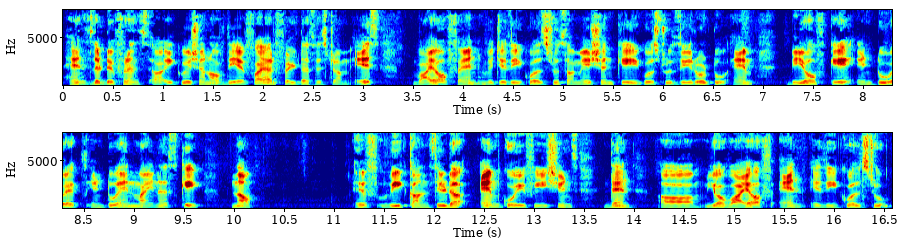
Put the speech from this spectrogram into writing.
Hence, the difference uh, equation of the FIR filter system is y of n which is equals to summation k equals to 0 to m b of k into x into n minus k. Now, if we consider m coefficients, then uh, your y of n is equals to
